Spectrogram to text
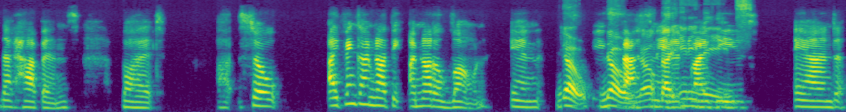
that happens. But uh, so I think I'm not the I'm not alone in no no no by, any by means. these and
